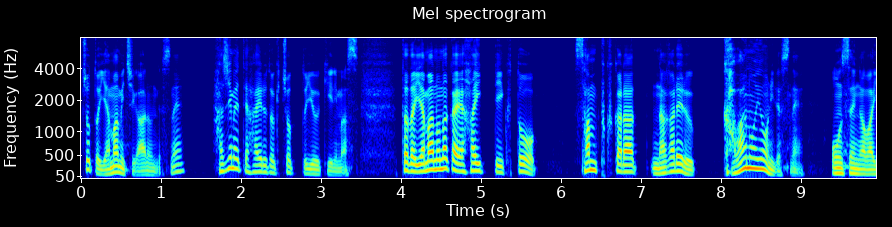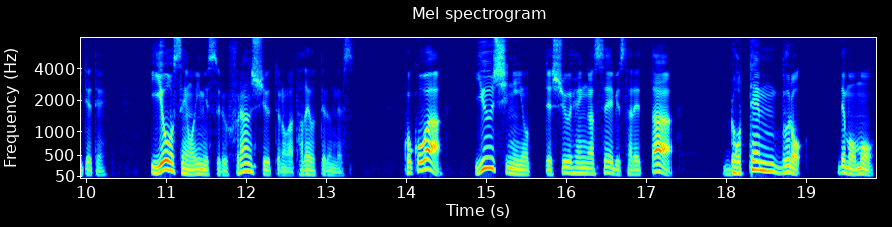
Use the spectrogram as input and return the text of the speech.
ちょっと山道があるんですね。初めて入るときちょっと勇気いります。ただ山の中へ入っていくと山腹から流れる川のようにですね温泉が湧いてて硫黄泉を意味するフランシュっていうのが漂ってるんです。ここは有志によって周辺が整備された露天風呂。でもも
